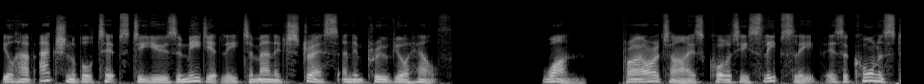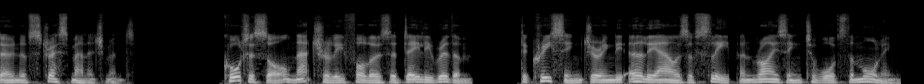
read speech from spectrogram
you'll have actionable tips to use immediately to manage stress and improve your health. 1. Prioritize quality sleep. Sleep is a cornerstone of stress management. Cortisol naturally follows a daily rhythm, decreasing during the early hours of sleep and rising towards the morning.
